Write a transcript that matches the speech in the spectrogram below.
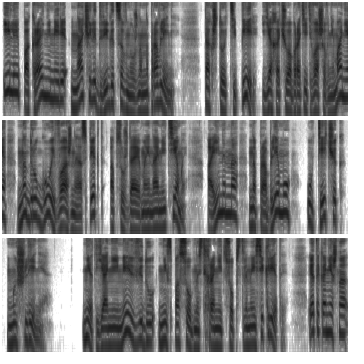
или, по крайней мере, начали двигаться в нужном направлении. Так что теперь я хочу обратить ваше внимание на другой важный аспект обсуждаемой нами темы, а именно на проблему утечек мышления. Нет, я не имею в виду неспособность хранить собственные секреты. Это, конечно,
